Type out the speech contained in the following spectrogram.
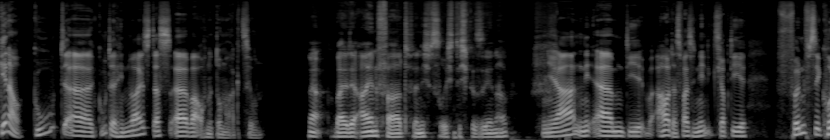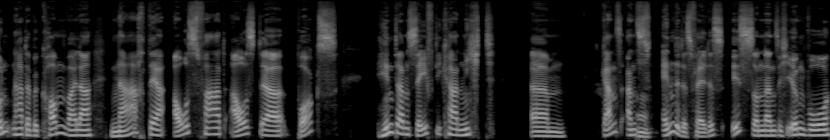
Genau, gut, äh, guter Hinweis. Das äh, war auch eine dumme Aktion. Ja, bei der Einfahrt, wenn ich es richtig gesehen habe. Ja, ne, ähm, die, oh, das weiß ich nicht. Ich glaube, die fünf Sekunden hat er bekommen, weil er nach der Ausfahrt aus der Box hinterm Safety Car nicht ähm, ganz ans ah. Ende des Feldes ist, sondern sich irgendwo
